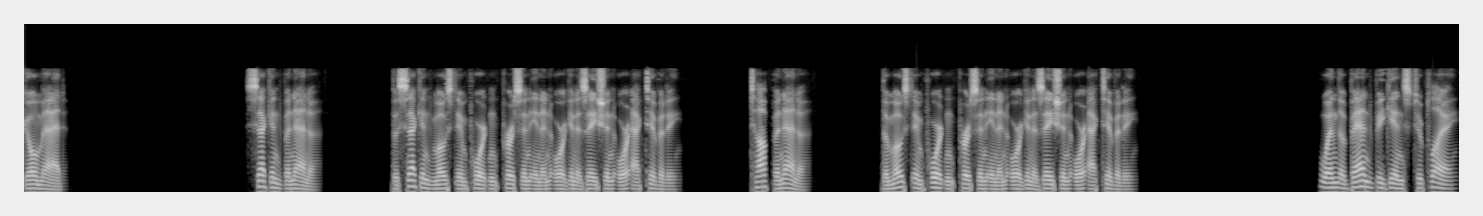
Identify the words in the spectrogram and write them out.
go mad. Second banana. The second most important person in an organization or activity. Top banana. The most important person in an organization or activity. When the band begins to play.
